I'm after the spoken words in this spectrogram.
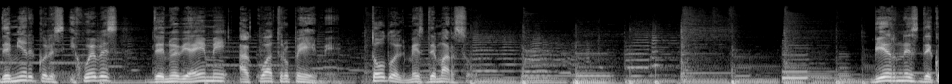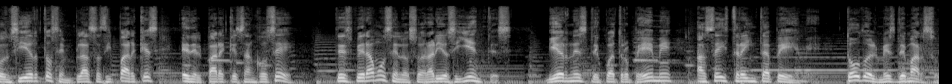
de miércoles y jueves de 9 a.m. a 4 p.m., todo el mes de marzo. Viernes de conciertos en plazas y parques en el Parque San José. Te esperamos en los horarios siguientes, viernes de 4 pm a 6.30 pm, todo el mes de marzo.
